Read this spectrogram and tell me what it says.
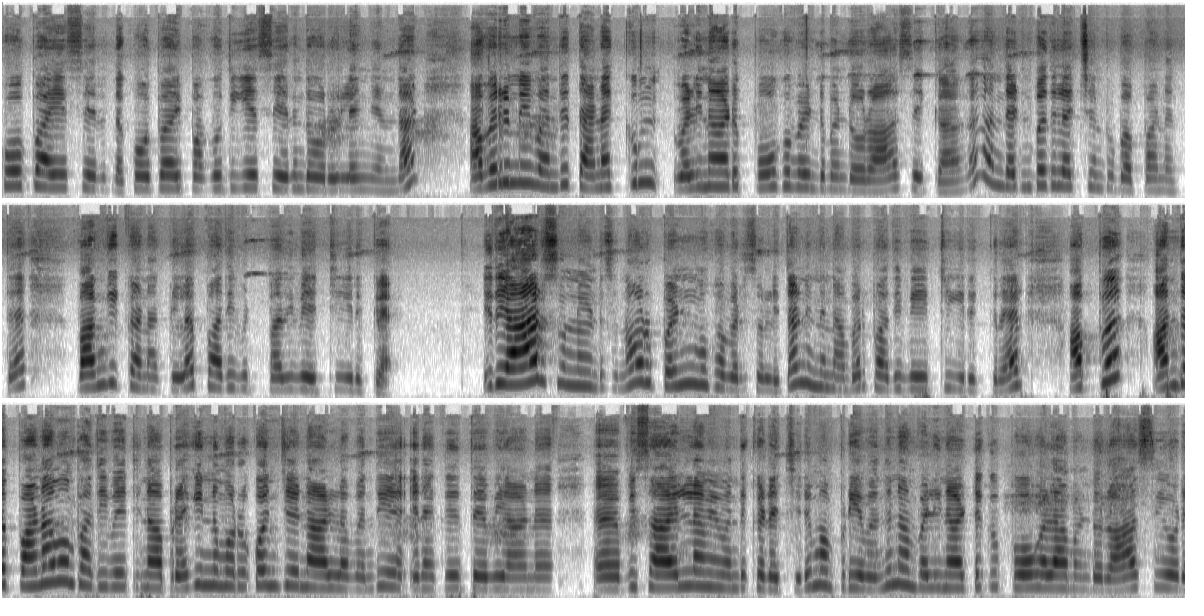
கோப்பாயை சேர்ந்த கோப்பாய் பகுதியை சேர்ந்த ஒரு இளைஞன் தான் அவருமே வந்து தனக்கும் வெளிநாடு போக வேண்டும் என்ற ஒரு ஆசைக்காக அந்த எண்பது லட்சம் ரூபாய் பணத்தை வங்கி கணக்குல பதிவு பதிவேற்றி இருக்கிறார் இது யார் சொன்னு சொன்னால் ஒரு பெண் முகவர் சொல்லித்தான் இந்த நபர் பதிவேற்றி இருக்கிறார். அப்போ அந்த பணமும் பதிவேற்றினா பிறகு இன்னும் ஒரு கொஞ்ச நாளில் வந்து எனக்கு தேவையான விசா எல்லாமே வந்து கிடைச்சிடும். அப்படியே வந்து நான் வெளிநாட்டுக்கு போகலாம் என்ற ஒரு ஆசையோட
